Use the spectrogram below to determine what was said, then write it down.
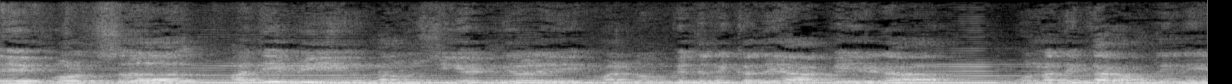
ਤੇ ਪੁਲਿਸ ਅਜੇ ਵੀ ਉਹਨਾਂ ਨੂੰ ਸੀਆਈਡੀ ਵਾਲੇ ਮੰਨ ਲਓ ਕਿਤੇ ਨੇ ਕਦੇ ਆ ਕੇ ਜਿਹੜਾ ਉਹਨਾਂ ਦੇ ਘਰ ਆਉਂਦੇ ਨੇ,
